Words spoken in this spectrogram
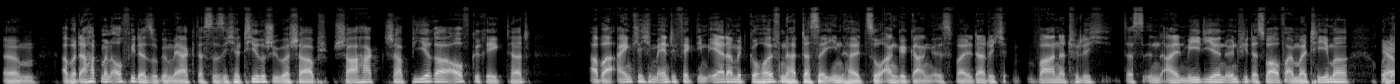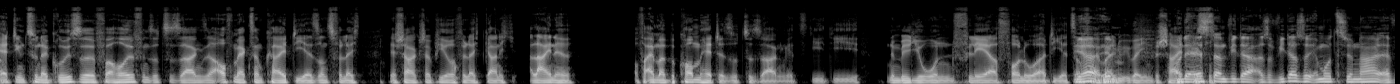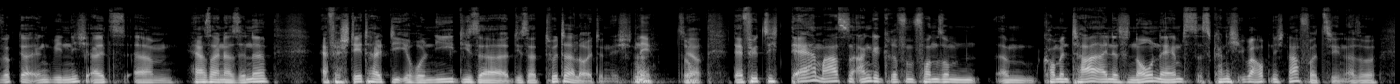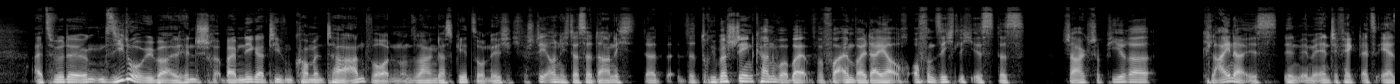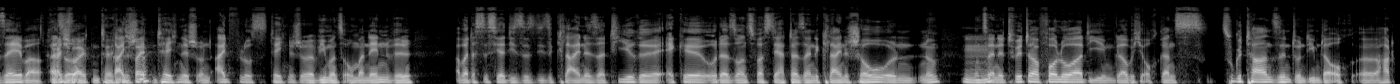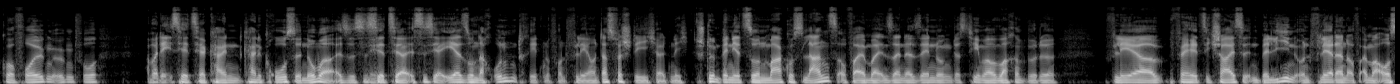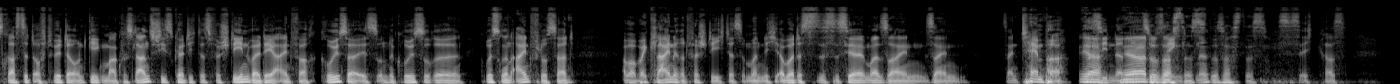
Ähm, aber da hat man auch wieder so gemerkt, dass er sich halt tierisch über Shah- Shahak Shapira aufgeregt hat, aber eigentlich im Endeffekt ihm eher damit geholfen hat, dass er ihn halt so angegangen ist, weil dadurch war natürlich das in allen Medien irgendwie, das war auf einmal Thema und Ja. er hat ihm zu einer Größe verholfen, sozusagen, so eine Aufmerksamkeit, die er sonst vielleicht, der Shahak Shapira vielleicht gar nicht alleine auf einmal bekommen hätte, sozusagen. Jetzt die, die eine Million Flair-Follower, die jetzt Ja, auf einmal eben. über ihn Bescheid Und er ist wissen. dann wieder, also wieder so emotional, er wirkt da irgendwie nicht als ähm, Herr seiner Sinne. Er versteht halt die Ironie dieser, dieser Twitter-Leute nicht. Ne? Nee, So. ja. Der fühlt sich dermaßen angegriffen von so einem ähm, Kommentar eines No-Names, das kann ich überhaupt nicht nachvollziehen. Also als würde irgendein Sido überall hin beim negativen Kommentar antworten und sagen, das geht so nicht. Ich verstehe auch nicht, dass er da nicht da, da drüber stehen kann, wobei vor allem, weil da ja auch offensichtlich ist, dass Shahak Shapira kleiner ist im, im Endeffekt als er selber. Reichweitentechnisch, Also, reichweitentechnisch und einflusstechnisch oder wie man es auch mal nennen will. Aber das ist ja diese, diese kleine Satire-Ecke oder sonst was. Der hat da seine kleine Show und, ne? Mhm. und seine Twitter-Follower, die ihm, glaube ich, auch ganz zugetan sind und ihm da auch äh, hardcore folgen irgendwo. Aber der ist jetzt ja kein, keine große Nummer. Also es ist Nee. jetzt ja, es ist ja eher so nach unten treten von Flair und das verstehe ich halt nicht. Stimmt. Wenn jetzt so ein Markus Lanz auf einmal in seiner Sendung das Thema machen würde, Flair verhält sich scheiße in Berlin und Flair dann auf einmal ausrastet auf Twitter und gegen Markus Lanz schießt, könnte ich das verstehen, weil der einfach größer ist und eine größere, größeren Einfluss hat. Aber bei kleineren verstehe ich das immer nicht. Aber das, das ist ja immer sein, sein, sein Temper, Ja, was ihn dann ja dazu du sagst bringt. es, Ne? du sagst es. Das ist echt krass.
